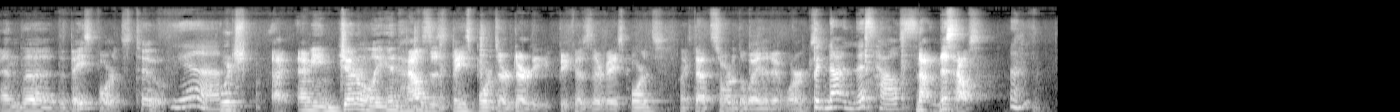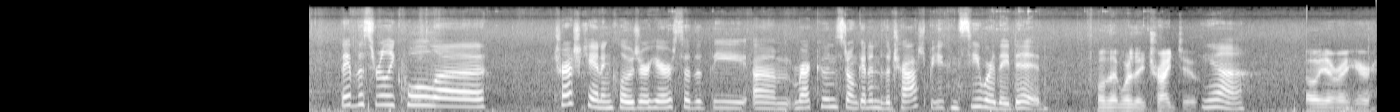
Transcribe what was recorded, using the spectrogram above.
and the, the baseboards too. yeah. Which, I, I mean, generally in houses, baseboards are dirty because they're baseboards. Like, that's sort of the way that it works. But not in this house. Not in this house. They have this really cool uh, trash can enclosure here so that the um, raccoons don't get into the trash, but you can see where they did. Well, that where they tried to. Yeah. Oh yeah, right here.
